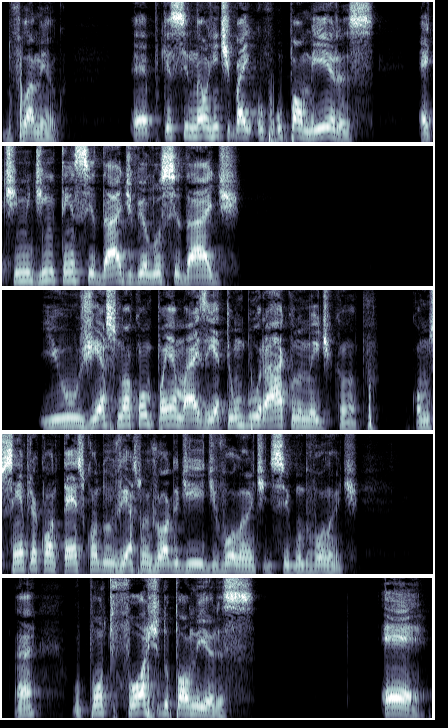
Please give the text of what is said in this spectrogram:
Do Flamengo. É, porque senão a gente vai. O, o Palmeiras é time de intensidade e velocidade. E o Gerson não acompanha mais. Ia ter um buraco no meio de campo. Como sempre acontece quando o Gerson joga de, de volante, de segundo volante. Né? O ponto forte do Palmeiras é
